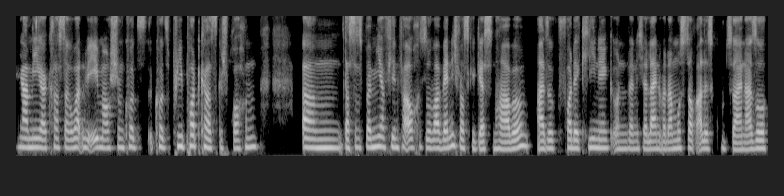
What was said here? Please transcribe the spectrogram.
Ja, mega krass. Darüber hatten wir eben auch schon kurz, kurz pre-Podcast gesprochen. Ähm, dass es bei mir auf jeden Fall auch so war, wenn ich was gegessen habe, also vor der Klinik und wenn ich allein war, dann musste auch alles gut sein. Also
